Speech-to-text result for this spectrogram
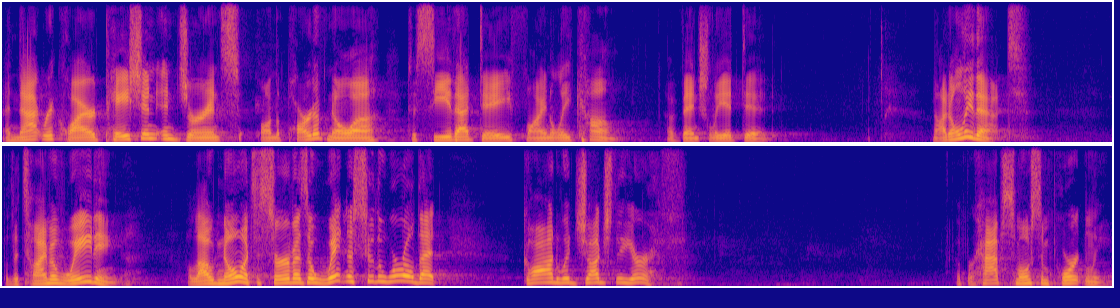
And that required patient endurance on the part of Noah to see that day finally come. Eventually it did. Not only that, but the time of waiting allowed Noah to serve as a witness to the world that God would judge the earth. But perhaps most importantly,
